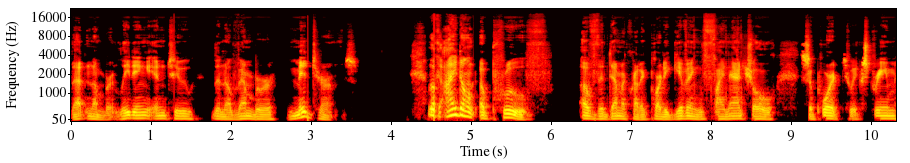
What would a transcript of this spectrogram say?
that number leading into the November midterms. Look, I don't approve of the Democratic Party giving financial support to extreme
